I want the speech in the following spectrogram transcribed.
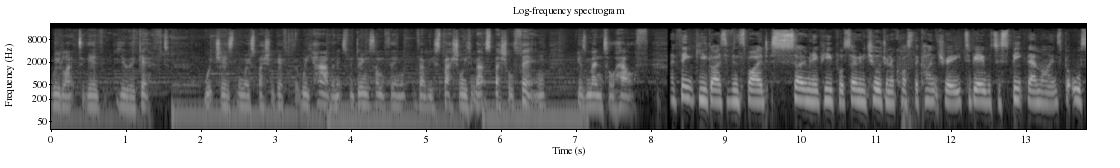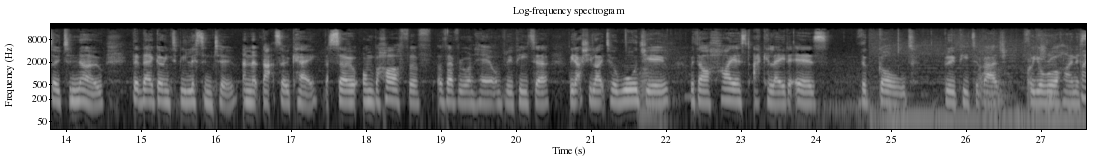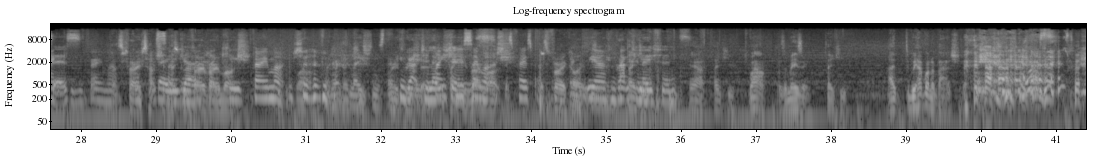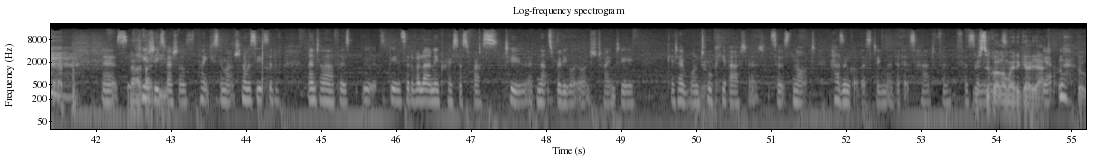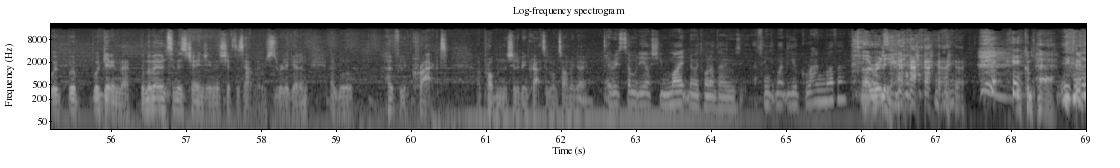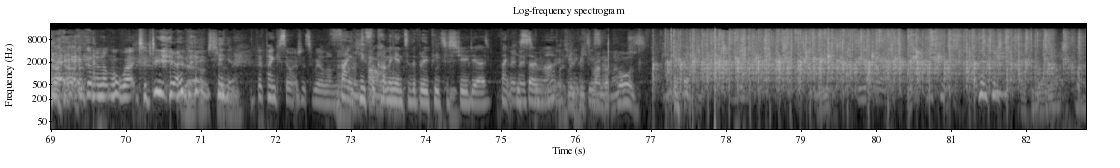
We'd like to give you a gift, which is the most special gift that we have, and it's for doing something very special. We think that special thing is mental health. I think you guys have inspired so many people, so many children across the country to be able to speak their minds, but also to know that they're going to be listened to and that that's okay. So, on behalf of, of everyone here on Blue Peter, we'd actually like to award you with our highest accolade. It is the gold Blue Peter badge for Thank your you. Royal Thank Highnesses. you very much. That's very touching. Thank you very, very Thank much. you very much. Wow. Congratulations. Thank Thank you. you. Really appreciate it. Congratulations. Thank you so much. much. It's very That's special. very kind. Yeah. Thank. Congratulations. Yeah, thank you. Wow, that was amazing. Thank you. Uh, do we have on a badge? No, it's No, hugely you. special. Thank you so much. And obviously, sort of mental health it's been sort of a learning process for us too, and that's really what we want to try and do. Get everyone talking about it, so it's not hasn't got the stigma that it's had for for so We've still many got a long way to go, yeah. Yeah. But we're, we're, we're getting there. The momentum is changing, the shift is happening, which is really good, and, and we'll hopefully have cracked a problem that should have been cracked a long time ago. There is somebody else you might know with one of those. I think it might be your grandmother. Oh, really? we'll compare. yeah, we've got a lot more work to do. I Yeah, think. absolutely. But thank you so much. It's a real honour. Thank you for coming into the Blue Peter studio. Thank Very you nice so to meet you. much. Blue Peter round of applause. Thank you.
